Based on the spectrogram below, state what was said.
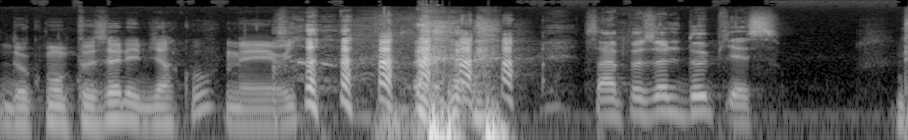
donc mon puzzle est bien court, mais oui. C'est un puzzle deux pièces.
